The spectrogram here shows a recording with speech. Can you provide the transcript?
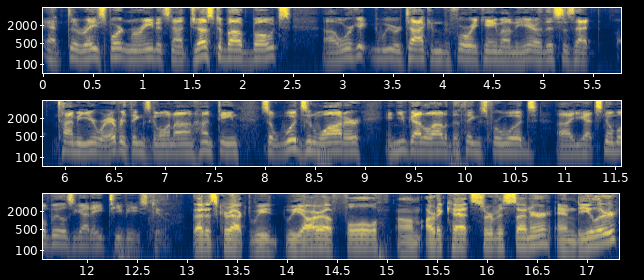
at the Ray Sport Marine, it's not just about boats. Uh, we're, we were talking before we came on the air. This is that time of year where everything's going on, hunting. So woods and water, and you've got a lot of the things for woods. Uh, you got snowmobiles, you got ATVs too. That is correct. We we are a full um, Arctic Cat service center and dealer.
